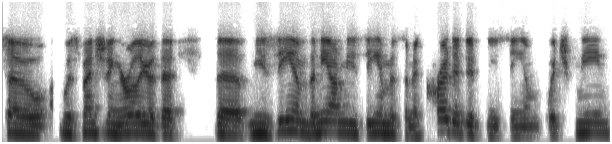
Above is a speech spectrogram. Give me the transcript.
So, I was mentioning earlier that the museum, the Neon Museum, is an accredited museum, which means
